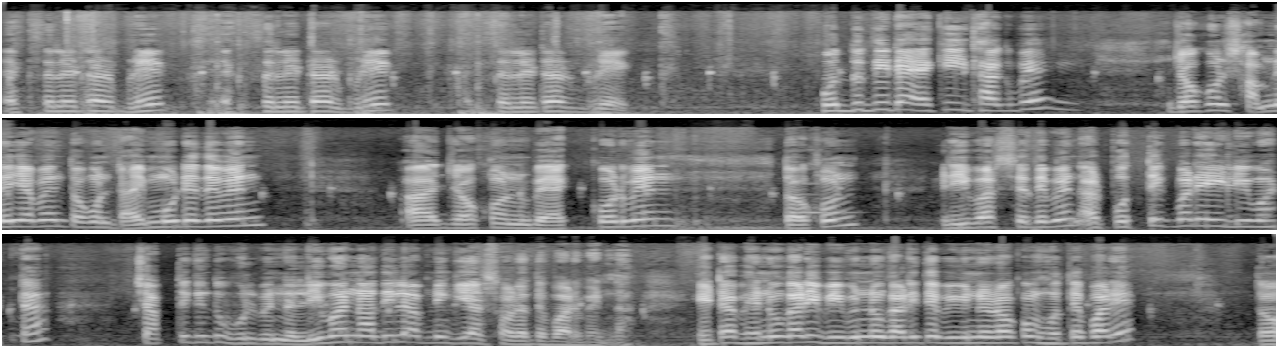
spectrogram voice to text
accelerator brake accelerator brake accelerator brake পদ্ধতিটা একই থাকবে। যখন সামনে যাবেন, তখন টাইম মোডে দেবেন। আর যখন ব্যাক করবেন, তখন রিভার্সে দেবেন। আর প্রত্যেকবারে এই লিভারটা চাপতে কিন্তু ভুলবেন না। লিভার না দিলে আপনি গিয়ার সরাতে পারবেন না। এটা ভেনু গাড়ি, বিভিন্ন গাড়িতে বিভিন্ন রকম হতে পারে। তো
